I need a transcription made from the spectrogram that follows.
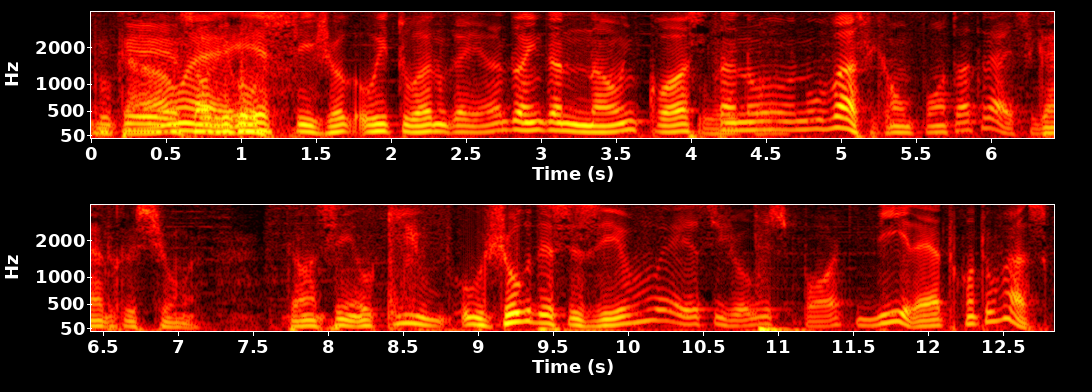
porque então, é, esse jogo, o Ituano ganhando ainda não encosta não, no, no Vasco, fica um ponto atrás se ganhar do Cristiúma. Então, assim, o, que, o jogo decisivo é esse jogo esporte direto contra o Vasco.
